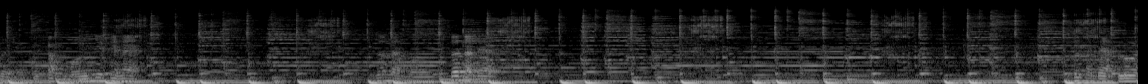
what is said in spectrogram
về cái cặp mới như thế này. Rất là mới rất là đẹp. Rất là đẹp luôn.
